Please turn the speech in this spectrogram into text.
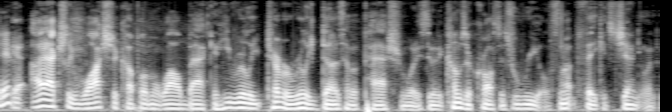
Yeah. Yeah, I actually watched a couple of them a while back, and he really, Trevor really does have a passion for what he's doing. It comes across, it's real. It's not fake. It's genuine.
